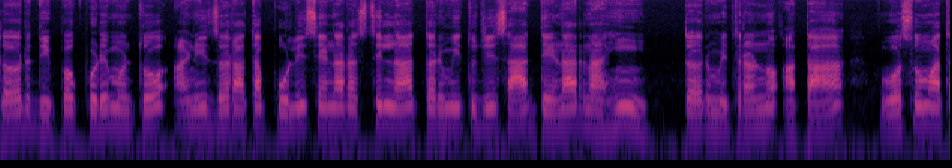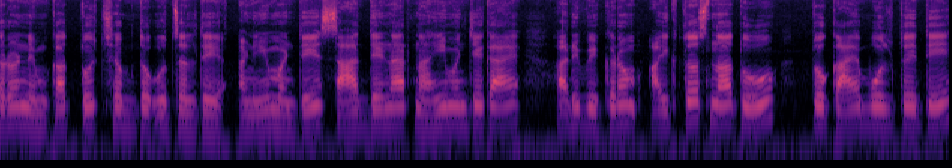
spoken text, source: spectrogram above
तर दीपक पुढे म्हणतो आणि जर आता पोलीस येणार असतील ना तर मी तुझी साथ देणार नाही. तर मित्रांनो आता वसू मात्र नेमका तोच शब्द उचलते आणि म्हणते साथ देणार नाही म्हणजे काय? अरे विक्रम ऐकतोस ना तू? तो काय बोलतोय ते?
